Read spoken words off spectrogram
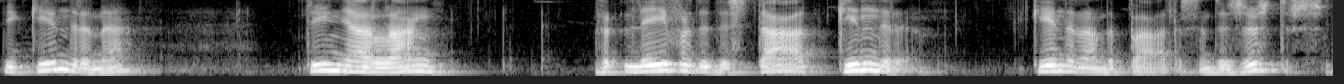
Die kinderen, hè, tien jaar lang leverde de staat kinderen. Kinderen aan de paters en de zusters.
